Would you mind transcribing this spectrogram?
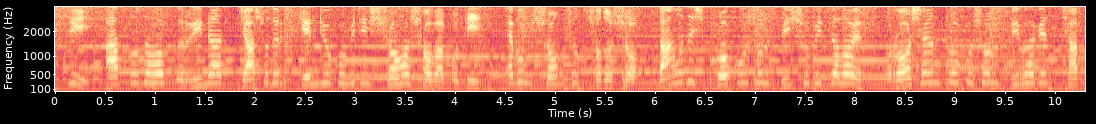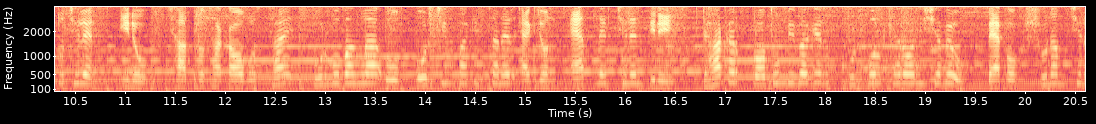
স্ত্রী, আফরোজা হক, রিনা জাসদের কেন্দ্রীয় কমিটির সহ সভাপতি এবং সংসদ সদস্য। বাংলাদেশ প্রকৌশল বিশ্ববিদ্যালয়ের রসায়ন প্রকৌশল বিভাগের ছাত্র ছিলেন ইনু। ছাত্র থাকা অবস্থায় পূর্ব বাংলা ও পশ্চিম পাকিস্তানের একজন অ্যাথলেট ছিলেন তিনি। ঢাকার প্রথম বিভাগের ফুটবল খেলোয়াড় হিসেবেও ব্যাপক সুনাম ছিল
